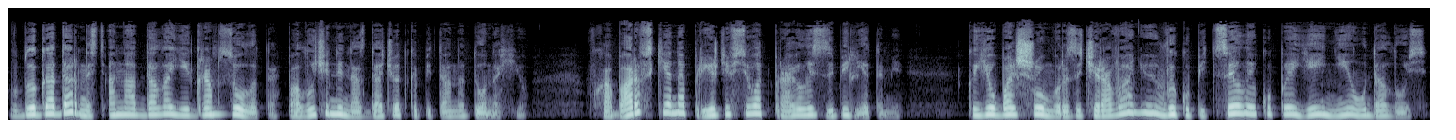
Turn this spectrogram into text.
В благодарность она отдала ей грамм золота, полученный на сдачу от капитана Донахью. В Хабаровске она прежде всего отправилась за билетами. К ее большому разочарованию выкупить целое купе ей не удалось.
